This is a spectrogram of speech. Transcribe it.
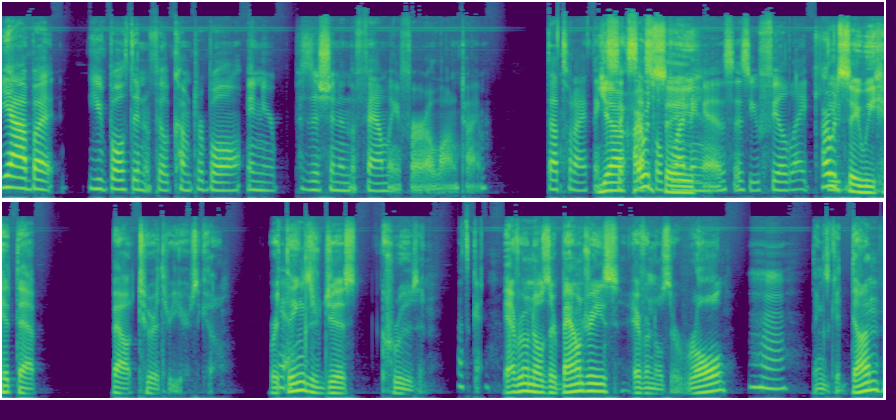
yeah, but you both didn't feel comfortable in your position in the family for a long time. That's what I think Yeah, I would successful say- blending is, is you feel like I would say we hit that about two or three years ago, where Yeah. things are just cruising. that's good. Everyone knows their boundaries. Everyone knows their role. Mm-hmm. Things get done.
